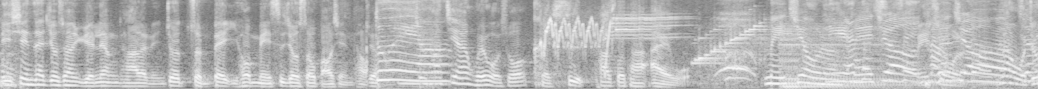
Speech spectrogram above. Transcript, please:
你现在就算原谅他了，你就准备以后每次就收保险套。对啊。就他竟然回我说，可是他说他爱我，没救了，没救没救了。那我就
